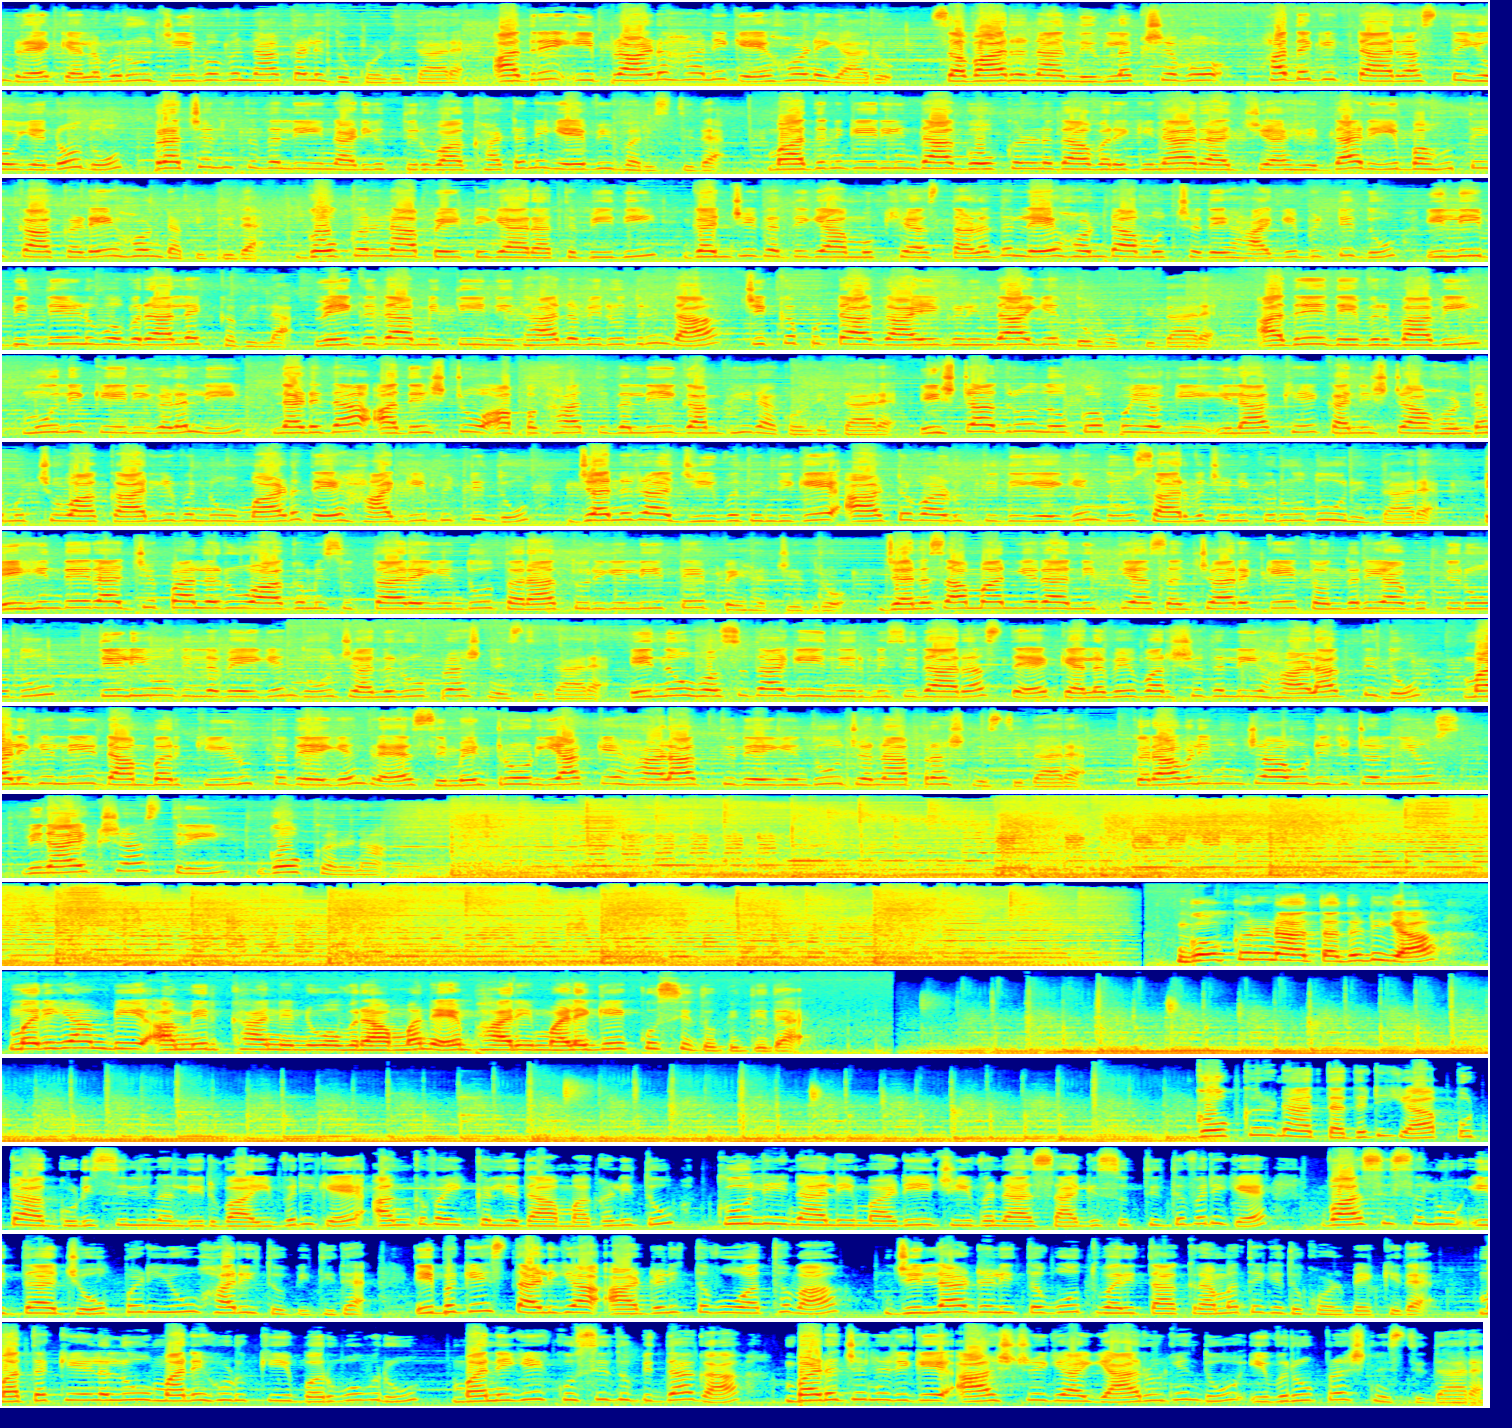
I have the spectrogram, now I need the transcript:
ಗಾಯಗೊಂಡ್ರೆ ಕೆಲವರು ಜೀವವನ್ನ ಕಳೆದುಕೊಂಡಿದ್ದಾರೆ. ಆದ್ರೆ ಈ ಪ್ರಾಣಹಾನಿಗೆ ಹೊಣೆ ಯಾರು? ಸವಾರನ ನಿರ್ಲಕ್ಷ್ಯವೋ, ಹದಗೆಟ್ಟ ರಸ್ತೆಯೋ ಎನ್ನುವುದು ಪ್ರಚಲಿತದಲ್ಲಿ ನಡೆಯುತ್ತಿರುವ ಘಟನೆಯೇ ವಿವರಿಸುತ್ತಿದೆ ಮಾದನಗೇರಿಯಿಂದ ಗೋಕರ್ಣದವರೆಗಿನ ರಾಜ್ಯ ಹೆದ್ದಾರಿ ಬಹುತೇಕ ಕಡೆ ಹೊಂಡ ಬಿದ್ದಿದೆ ಗೋಕರ್ಣ ಪೇಟೆಯ ರಥಬೀದಿ, ಗಂಜಿಗದ್ದೆಯ ಮುಖ್ಯ ಸ್ಥಳದಲ್ಲೇ ಹೊಂಡ ಮುಚ್ಚದೆ ಹಾಗೆ ಬಿಟ್ಟಿದ್ದು ಇಲ್ಲಿ ಬಿದ್ದೇಳುವವರ ಲೆಕ್ಕವಿಲ್ಲ. ವೇಗದ ಮಿತಿ ನಿಧಾನವಿರುವುದರಿಂದ ಚಿಕ್ಕಪುಟ್ಟ ಗಾಯಗಳಿಂದ ಎದ್ದು ಹೋಗ್ತಿದ್ದಾರೆ. ಆದರೆ ದೇವರಬಾವಿ ಮೂಲಿಕೇರಿಗಳಲ್ಲಿ ನಡೆದ ಅದೆಷ್ಟು ಅಪಘಾತದಲ್ಲಿ ಗಂಭೀರಗೊಂಡಿದ್ದಾರೆ. ಇಷ್ಟಾದರೂ ಲೋಕೋಪಯೋಗಿ ಇಲಾಖೆ ಕನಿಷ್ಠ ಹೊಂಡ ಮುಚ್ಚುವ ಕಾರ್ಯವನ್ನು ಮಾಡದೆ ಹಾಗೆ ಬಿಟ್ಟಿದ್ದು ಜನರ ಜೀವದೊಂದಿಗೆ ಆಟವಾಡುತ್ತಿದೆಯೇ ಎಂದು ಸಾರ್ವಜನಿಕರು ದೂರಿದ್ದಾರೆ. ಈ ಹಿಂದೆ ರಾಜ್ಯಪಾಲರು ಆಗಮಿಸುತ್ತಾರೆ ಎಂದು ತರಾತುರಿಯಲ್ಲಿ ತೇಪೆ ಹಚ್ಚಿದ್ರು. ಜನಸಾಮಾನ್ಯರ ನಿತ್ಯ ಸಂಚಾರಕ್ಕೆ ತೊಂದರೆಯಾಗುತ್ತಿರುವುದು ತಿಳಿಯುವುದಿಲ್ಲವೇ ಎಂದು ಜನರು ಪ್ರಶ್ನಿಸಿದ್ದಾರೆ. ಇನ್ನು ಹೊಸದಾಗಿ ನಿರ್ಮಿಸಿದ ರಸ್ತೆ ಕೆಲವೇ ವರ್ಷದಲ್ಲಿ ಹಾಳಾಗ್ತಿದ್ದು ಮಳೆಯಲ್ಲಿ ಡಾಂಬರ್ ಕೀಳುತ್ತದೆ ಎಂದ್ರೆ ಸಿಮೆಂಟ್ ರೋಡ್ ಯಾಕೆ ಹಾಳಾಗ್ತಿದೆ ಎಂದು ಜನ ಪ್ರಶ್ನಿಸಿದ್ದಾರೆ. Karavali Munjavu digital news, Vinayak Shastri, Gokarna. Gokarna ತದಡಿಯ ಮರಿಯಾಂಬಿ ಅಮೀರ್ ಖಾನ್ ಎನ್ನುವವರ ಮನೆ ಭಾರಿ ಮಳೆಗೆ ಕುಸಿದು ಬಿದ್ದಿದೆ. ಗೋಕರ್ಣ ತದಡಿಯ ಪುಟ್ಟ ಗುಡಿಸಿಲಿನಲ್ಲಿರುವ ಇವರಿಗೆ ಅಂಗವೈಕಲ್ಯದ ಮಗಳಿದ್ದು, ಕೂಲಿ ನಾಲಿ ಮಾಡಿ ಜೀವನ ಸಾಗಿಸುತ್ತಿದ್ದವರಿಗೆ ವಾಸಿಸಲು ಇದ್ದ ಜೋಪಡಿಯೂ ಹರಿದು ಬಿದ್ದಿದೆ. ಈ ಬಗ್ಗೆ ಸ್ಥಳೀಯ ಆಡಳಿತವೂ ಅಥವಾ ಜಿಲ್ಲಾಡಳಿತವೂ ತ್ವರಿತ ಕ್ರಮ ತೆಗೆದುಕೊಳ್ಳಬೇಕಿದೆ ಮತ ಕೇಳಲು ಮನೆ ಹುಡುಕಿ ಬರುವವರು ಮನೆಗೆ ಕುಸಿದು ಬಿದ್ದಾಗ ಬಡಜನರಿಗೆ ಆಶ್ರಯ ಯಾರು ಎಂದು ಇವರು ಪ್ರಶ್ನಿಸಿದ್ದಾರೆ.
